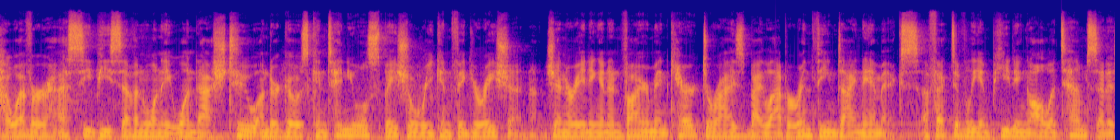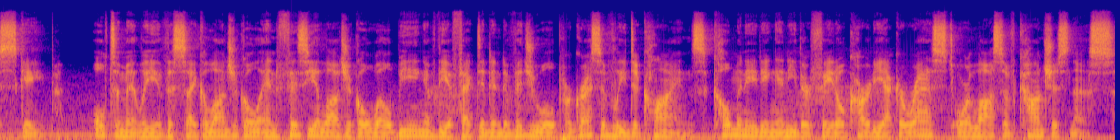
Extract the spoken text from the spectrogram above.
However, SCP-7181-2 undergoes continual spatial reconfiguration, generating an environment characterized by labyrinthine dynamics, effectively impeding all attempts at escape. Ultimately, the psychological and physiological well-being of the affected individual progressively declines, culminating in either fatal cardiac arrest or loss of consciousness.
